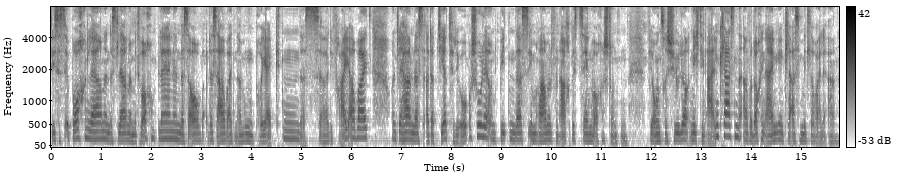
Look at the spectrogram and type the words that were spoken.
Dieses Epochenlernen, das Lernen mit Wochenplänen, das, Ar das Arbeiten an Projekten, das, äh, die Freiarbeit. Und wir haben das adaptiert für die Oberschule und bieten das im Rahmen von acht bis zehn Wochenstunden für unsere Schüler, nicht in allen Klassen, aber doch in einigen Klassen mittlerweile an.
